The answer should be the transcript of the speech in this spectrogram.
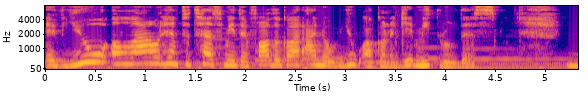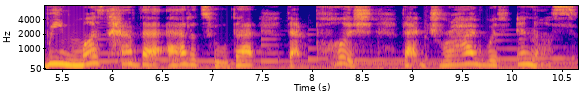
If you allowed him to test me, then Father God, I know you are going to get me through this. We must have that attitude, that that push, that drive within us.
